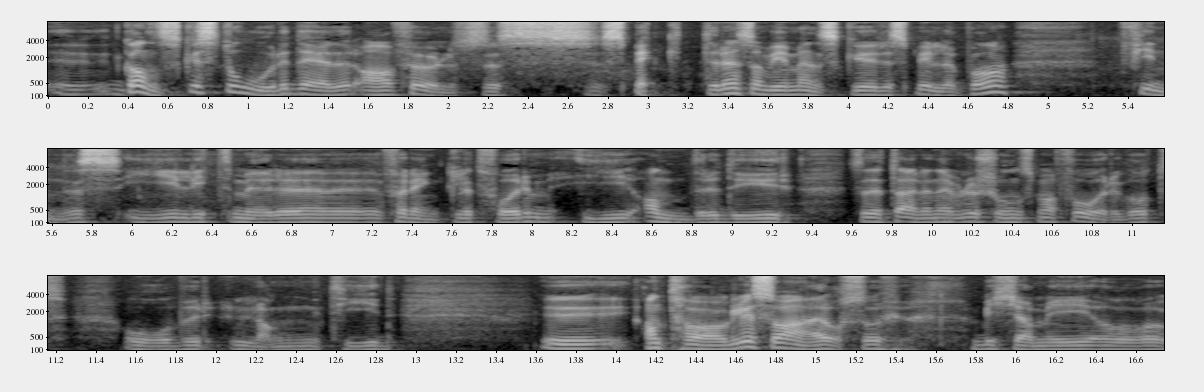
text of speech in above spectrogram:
eh, ganske store deler av følelsesspekteret som vi mennesker spiller på, finnes i litt mer eh, forenklet form i andre dyr. Så dette er en evolusjon som har foregått over lang tid. Uh, antagelig så er også bikkja mi og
